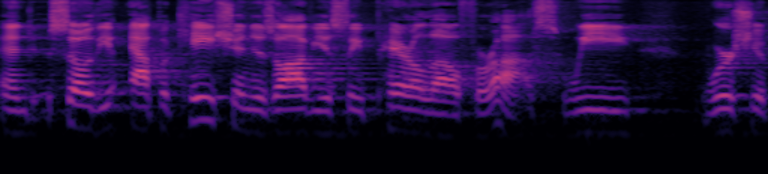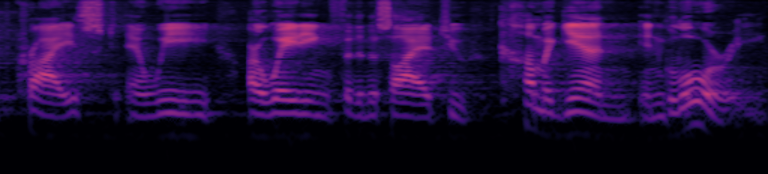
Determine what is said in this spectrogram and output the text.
And so the application is obviously parallel for us. We worship Christ and we are waiting for the Messiah to come again in glory.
